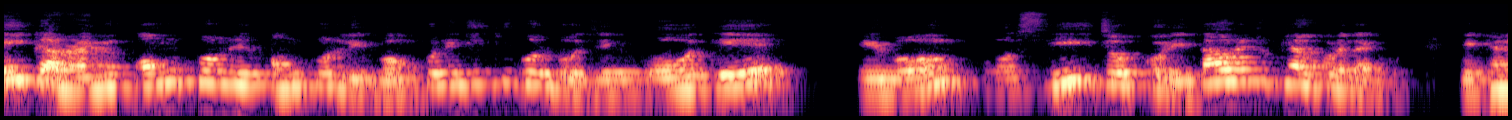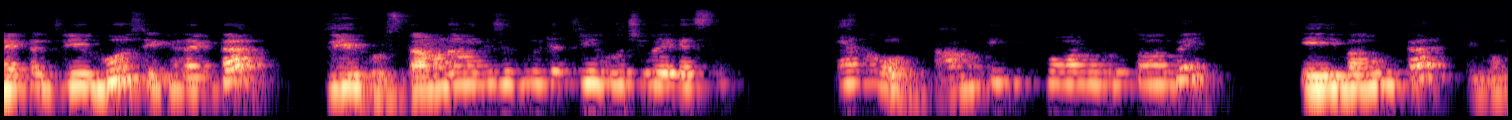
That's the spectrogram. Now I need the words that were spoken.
এই কারণে আমি অঙ্কনের, অঙ্কন লিখব। অঙ্কনে গিয়ে কি বলব? যে ও, এ এবং ও, সি যোগ করি। তাহলে একটু খেয়াল করে দেখো। এখানে একটা ত্রিভুজ, এখানে একটা ত্রিভুজ। তার মানে আমার কাছে দুইটা ত্রিভুজ হয়ে গেছে। এখন আমাকে কি প্রমাণ করতে হবে? এই বাহুটা এবং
